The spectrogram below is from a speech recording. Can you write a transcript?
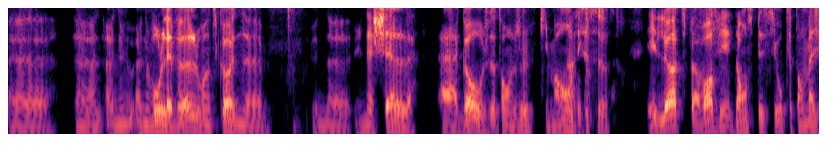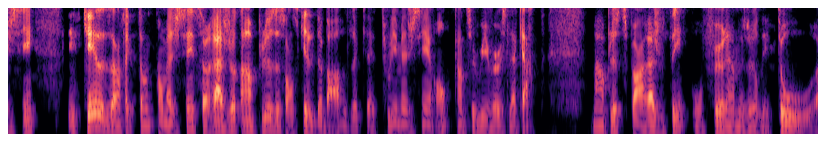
euh, un, un nou- un nouveau level ou en tout cas une, une, une échelle à gauche de ton jeu qui monte. Ah, et qui- ça. et là, tu peux avoir des dons spéciaux que ton magicien, des skills, en fait, que ton, ton magicien se rajoute en plus de son skill de base, là, que tous les magiciens ont quand tu reverses la carte. Mais en plus, tu peux en rajouter au fur et à mesure des tours.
